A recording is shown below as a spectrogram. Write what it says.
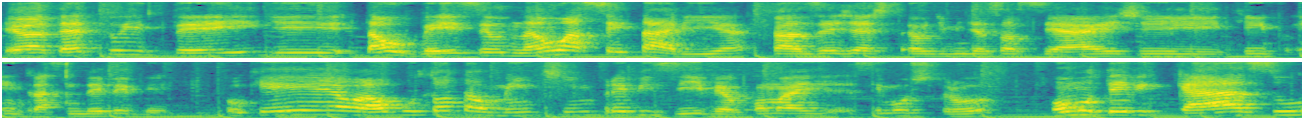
Eu até tuitei que talvez eu não aceitaria fazer gestão de mídias sociais de quem entrasse no BBB. Porque é algo totalmente imprevisível, como se mostrou. Como teve caso,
